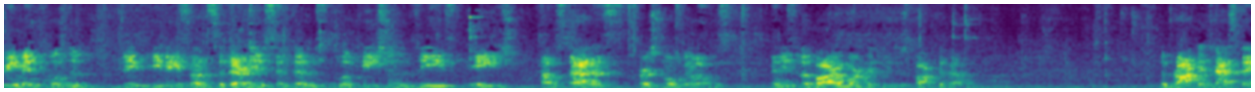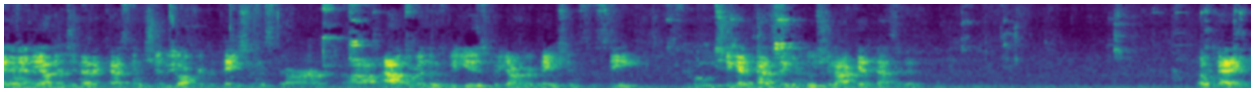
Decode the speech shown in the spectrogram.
Treatment will be based on severity of symptoms, location of disease, age, health status, personal goals, and these are the biomarkers we just talked about. The BRCA testing and any other genetic testing should be offered to patients. There are uh, algorithms we use for younger patients to see who should get testing and who should not get tested. Okay,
